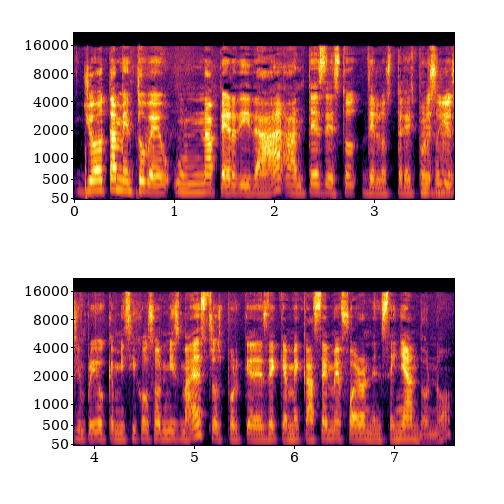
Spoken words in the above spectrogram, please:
yo también tuve una pérdida antes de esto, de los tres, por eso yo siempre digo que mis hijos son mis maestros, porque desde que me casé me fueron enseñando, ¿no?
